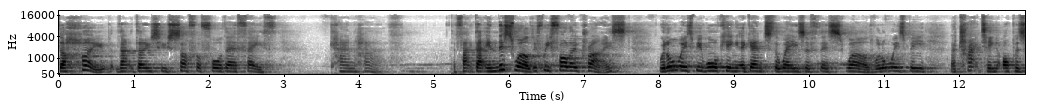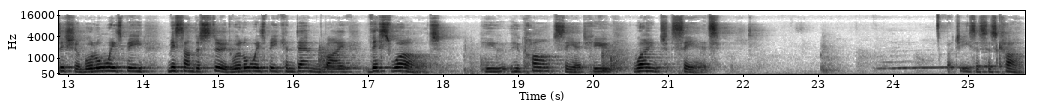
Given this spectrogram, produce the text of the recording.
the hope that those who suffer for their faith can have. The fact that in this world, if we follow Christ, we'll always be walking against the ways of this world. We'll always be attracting opposition. We'll always be misunderstood. We'll always be condemned by this world who, who can't see it, who won't see it. But Jesus has come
